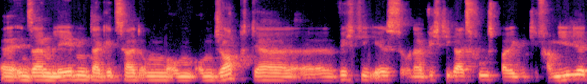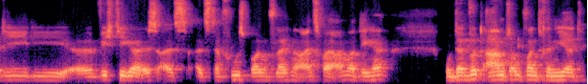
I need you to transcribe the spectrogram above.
in seinem Leben. Da geht es halt um, um, um Job, der äh, wichtig ist oder wichtiger als Fußball. Da gibt die Familie, die, die äh, wichtiger ist als, als der Fußball und vielleicht noch ein, zwei andere Dinge. Und dann wird abends irgendwann trainiert.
